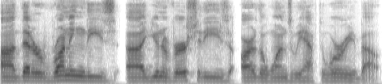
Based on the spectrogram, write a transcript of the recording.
uh, that are running these uh, universities are the ones we have to worry about.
